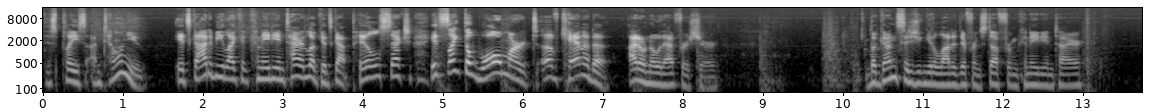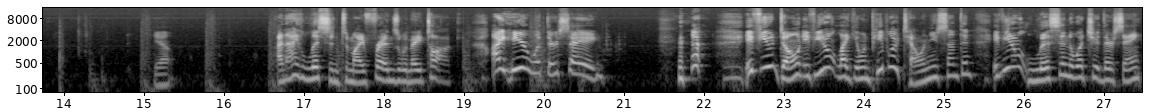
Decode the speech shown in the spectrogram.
This place, I'm telling you, it's got to be like a Canadian Tire. Look, it's got pills section. It's like the Walmart of Canada. I don't know that for sure. But Gun says you can get a lot of different stuff from Canadian Tire. Yeah. And I listen to my friends when they talk. I hear what they're saying. if you don't, if you don't like it when people are telling you something, if you don't listen to what they're saying,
